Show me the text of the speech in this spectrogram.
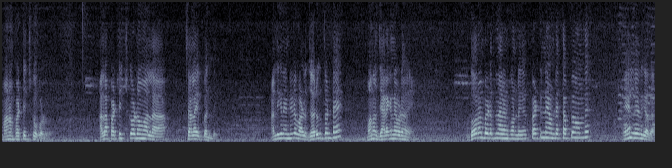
మనం పట్టించుకోకూడదు. అలా పట్టించుకోవడం వల్ల చాలా ఇబ్బంది. అందుకని ఏంటంటే వాళ్ళు జరుగుతుంటే మనం జరగనివ్వడమే. దూరం పెడుతున్నారు అనుకోండి పెట్టనే ఉండే తప్పే ఉంది. ఏం లేదు కదా.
